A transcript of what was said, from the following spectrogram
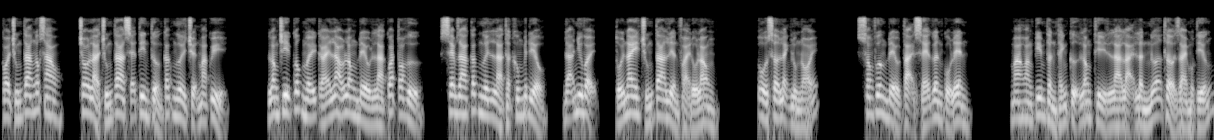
Coi chúng ta ngốc sao, cho là chúng ta sẽ tin tưởng các ngươi chuyện ma quỷ. Long chi cốc mấy cái lão long đều là quát to hử xem ra các ngươi là thật không biết điều, đã như vậy, tối nay chúng ta liền phải đổ long. Ô sơ lạnh lùng nói. Song phương đều tại xé gân cổ lên mà hoàng kim thần thánh cự long thì là lại lần nữa thở dài một tiếng,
